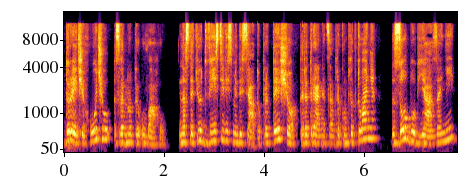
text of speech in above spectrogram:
До речі, хочу звернути увагу на статтю 280 про те, що територіальні центри комплектування зобов'язані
